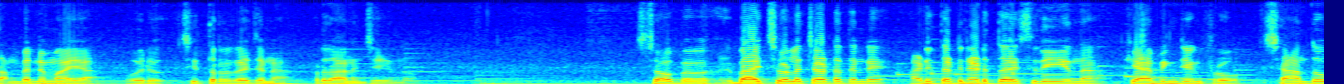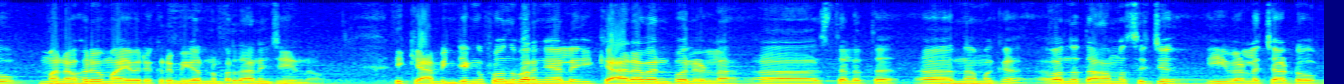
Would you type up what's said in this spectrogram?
സമ്പന്നമായ ഒരു ചിത്രരചന പ്രദാനം ചെയ്യുന്നു. സ്റ്റോബ് ബാച്ച് വെള്ളച്ചാട്ടത്തിന്റെ അടിത്തട്ടിനടുത്തായി സ്ഥിതി ചെയ്യുന്ന ക്യാമ്പിംഗ് ജംഗ്ഫ്രോ ശാന്തവും മനോഹരവുമായ ഒരു ക്രമീകരണം പ്രദാനം ചെയ്യുന്നു. ഈ ക്യാമ്പിംഗ് ജംഗ്ഫ്രോ എന്ന് പറഞ്ഞാൽ ഈ കാരവൻ പോലെയുള്ള ആ, സ്ഥലത്ത് നമുക്ക് വന്ന് താമസിച്ച് ഈ വെള്ളച്ചാട്ടവും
